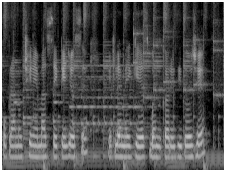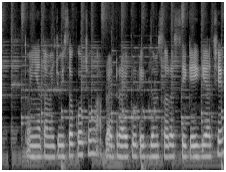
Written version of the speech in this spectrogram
કોપરાનું છીણ એમાં શેકાઈ જશે, એટલે મેં ગેસ બંધ કરી દીધો છે. તો અહીંયા તમે જોઈ શકો છો, આપણા ડ્રાયફ્રૂટ એકદમ સરસ શેકાઈ ગયા છે.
